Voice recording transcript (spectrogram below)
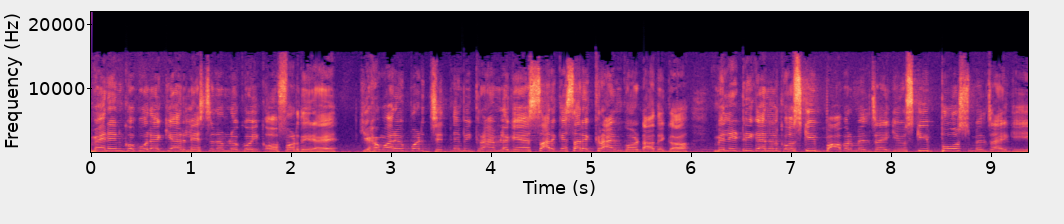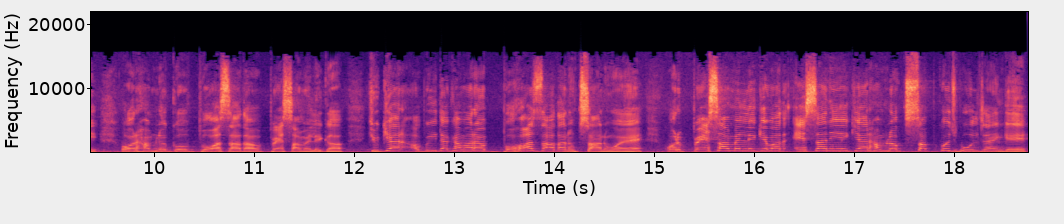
मैंने इनको बोला कि यार लेस्टर हम लोग को एक ऑफ़र दे रहा है। कि हमारे ऊपर जितने भी क्राइम लगे हैं, सारे के सारे क्राइम को हटा देगा। मिलिट्री कैनल को उसकी पावर मिल जाएगी, उसकी पोस्ट मिल जाएगी और हम लोग को बहुत ज़्यादा पैसा मिलेगा। क्योंकि यार, अभी तक हमारा बहुत ज़्यादा नुकसान हुआ है और पैसा मिलने के बाद ऐसा नहीं है कि यार, हम लोग सब कुछ भूल जाएँगे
